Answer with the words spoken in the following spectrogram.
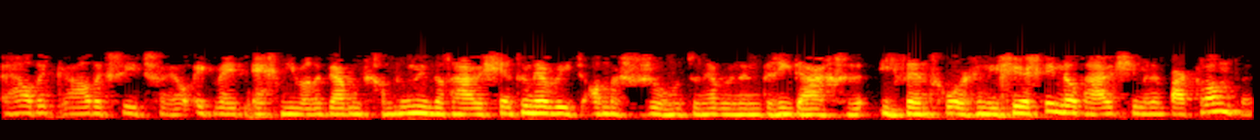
had ik, had ik zoiets van, joh, ik weet echt niet wat ik daar moet gaan doen in dat huisje. En toen hebben we iets anders verzonnen. Toen hebben we een driedaagse event georganiseerd in dat huisje met een paar klanten.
